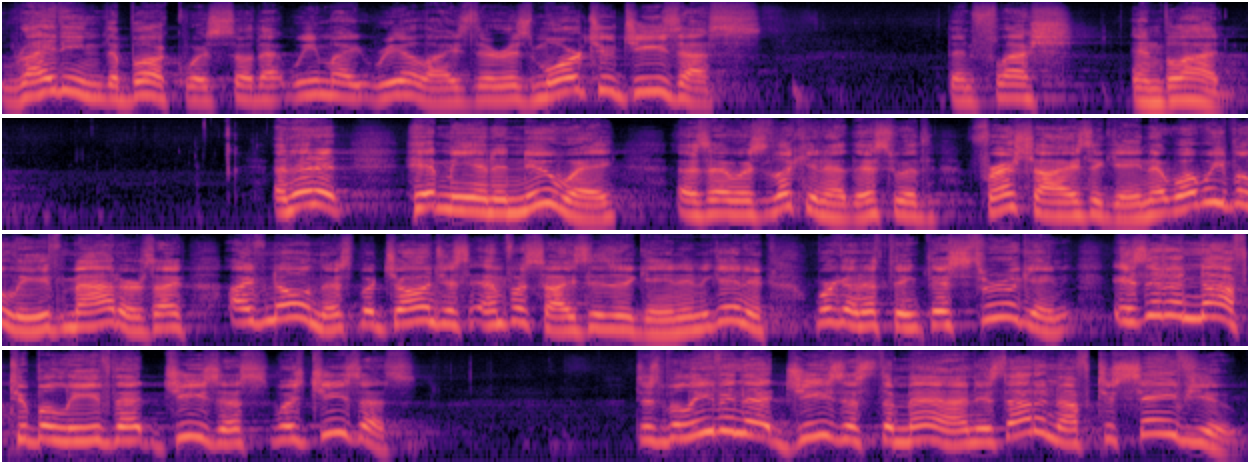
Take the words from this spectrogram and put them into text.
writing the book was so that we might realize there is more to Jesus than flesh and blood. And then it hit me in a new way as I was looking at this with fresh eyes again that what we believe matters. I, I've known this, but John just emphasizes it again and again. And we're going to think this through again. Is it enough to believe that Jesus was Jesus? Does believing that Jesus, the man, is that enough to save you?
